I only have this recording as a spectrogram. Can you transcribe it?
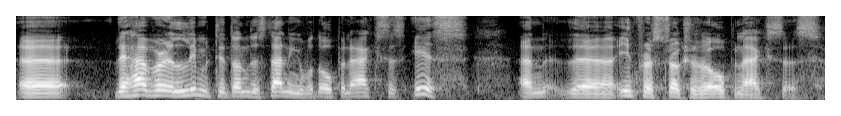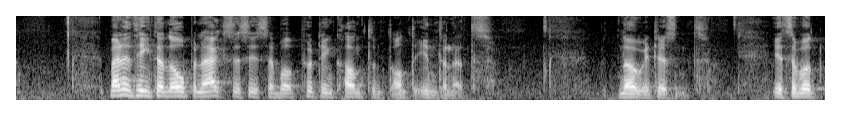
Uh, they have very limited understanding of what open access is and the infrastructure of open access. Many think that open access is about putting content on the internet. But no, it isn't. It's about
